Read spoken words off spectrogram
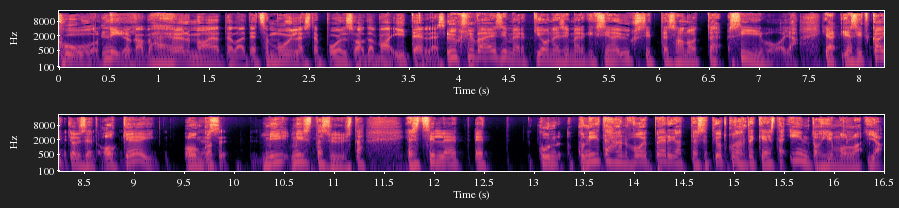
cool, Niin. joka on vähän hölmö ajatella, että et sä muille sitä puolisoa vaan itsellesi. Yksi hyvä esimerkki on esimerkiksi siinä yksi sitten sanoi, että siivooja. Ja, ja sitten kaikki oli se, että okei, onko, se- mi, mistä syystä? Ja sitten silleen, että et, kun, kun niitähän voi periaatteessa, että jotkuthan tekee sitä intohimolla. Ja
